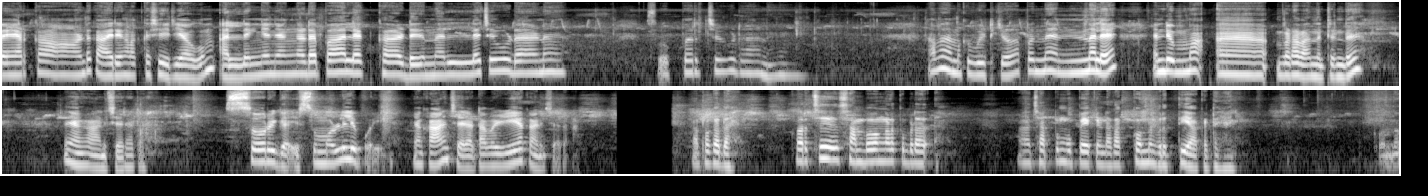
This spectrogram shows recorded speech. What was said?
വേർക്കാണ്ട് കാര്യങ്ങളൊക്കെ ശരിയാകും. അല്ലെങ്കിൽ ഞങ്ങളുടെ പാലക്കാട് നല്ല ചൂടാണ്. സൂപ്പർ ചൂടാണ്. അപ്പോൾ നമുക്ക് വീട്ടിലേക്ക് പോകാം അപ്പോൾ ഇന്ന് ഇന്നലെ എന്റെ ഉമ്മ ഇവിടെ വന്നിട്ടുണ്ട്. ഞാൻ കാണിച്ചു തരാം കേട്ടോ. സോറി ഗൈസ് മുള്ളിൽ പോയി. ഞാൻ കാണിച്ചു തരാം കേട്ടോ വഴിയേ കാണിച്ചു തരാം. അപ്പോൾ കഥ. കുറച്ച് സംഭവങ്ങളൊക്കെ ഇവിടെ ചപ്പും കുപ്പയൊക്കെ ഉണ്ട്. അതൊക്കെ ഒന്ന് വൃത്തിയാക്കട്ടെ ഞാൻ. ഒന്ന്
